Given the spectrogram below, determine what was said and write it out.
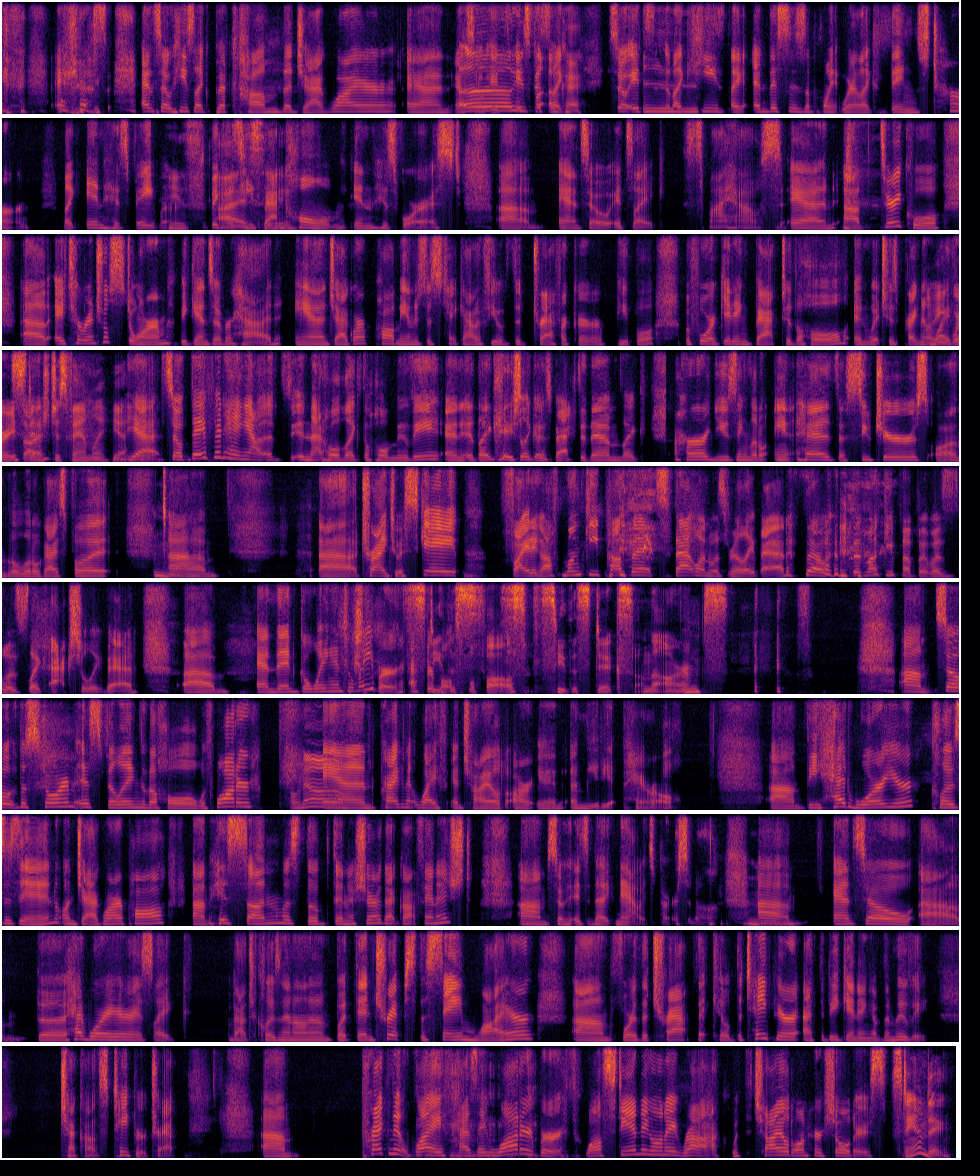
yes and so he's like become the jaguar and and so Oh, it's, he's it's this like okay. so it's Mm. like he's like and this is a point where like things turn like in his favor He's because I he's back home in his forest. Um, and so it's like, it's my house. And uh, it's very cool. Uh, a torrential storm begins overhead, and Jaguar Paw manages to take out a few of the trafficker people before getting back to the hole in which his pregnant Oh, wife where he son- stashed his family. Yeah, yeah. So they've been hanging out in that whole like the whole movie, and it like occasionally goes back to them, like her using little ant heads as sutures on the little guy's foot, Mm. um, uh, trying to escape, fighting off monkey puppets. that one was really bad. One, the monkey puppet was was like actually bad, um, and then going into labor after See multiple s- falls. See the sticks on the arms. Um, so the storm is filling the hole with water. Oh no! and pregnant wife and child are in immediate peril. Um, the head warrior closes in on Jaguar Paw. Um, his son was the finisher that got finished. Um, so it's like now it's personal. Mm. Um, and so um, the head warrior is like about to close in on him, but then trips the same wire um, for the trap that killed the tapir at the beginning of the movie. Chekhov's tapir trap. Um, pregnant wife has a water birth while standing on a rock with the child on her shoulders. standing.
